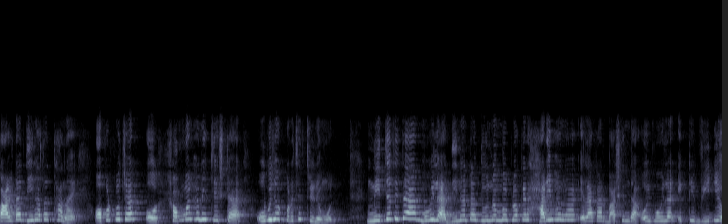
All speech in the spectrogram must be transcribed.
পাল্টা দিনহাটার থানায় অপপ্রচার ও সম্মানহানির চেষ্টা অভিযোগ করেছে তৃণমূল। নির্যাতিতা মহিলা দিনাটা দুই নম্বর ব্লকের হাড়িভাঙা এলাকার বাসিন্দা ওই মহিলার একটি ভিডিও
